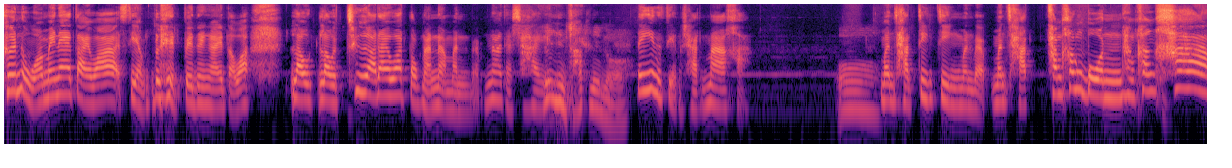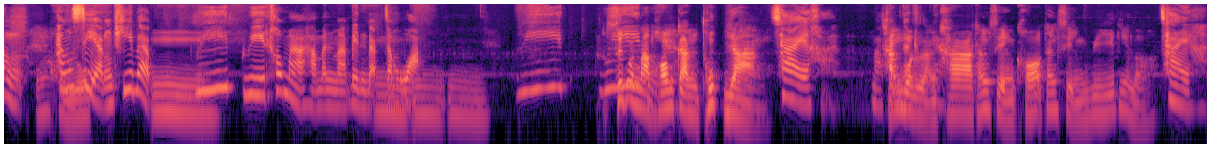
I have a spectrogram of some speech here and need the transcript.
คือหนูว่าไม่แน่ใจว่าเสียงเปรตเป็นยังไง แต่ว่าเราเราเชื่อได้ว่าตรงนั้นอะ มันแบบน่าจะใช่ได้ยินชัดเลยเหรอ ได้ยินเสียงชัดมากค่ะโอ้มันชัดจริง ๆ มันแบบมันชัดทั้งข้างบนทั้งข้างโอ้ยขนลุกๆทั้งเสียงที่แบบอืมวีดวีดเข้ามาค่ะ มันมาเป็นแบบจังหวะอืมอืมวีดวีดซึ่งมันมาพร้อมกันทุกอย่าง ใช่ค่ะมาพร้อทั้งมบกันนหลังคาทั้งเสียงเคาะทั้งเสียงวีดนี่เหรอ ใช่ค่ะ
